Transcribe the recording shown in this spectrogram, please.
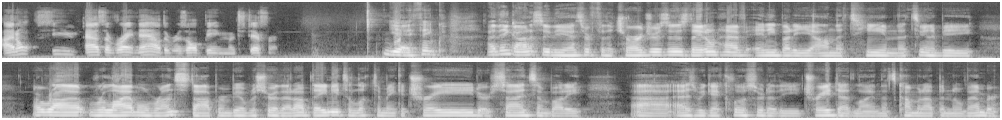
I don't see as of right now the result being much different. Yeah, I think I think honestly the answer for the Chargers is they don't have anybody on the team that's going to be a reliable run stopper and be able to show that up. They need to look to make a trade or sign somebody uh, as we get closer to the trade deadline that's coming up in November.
